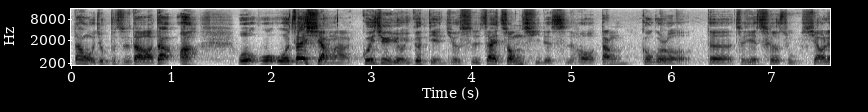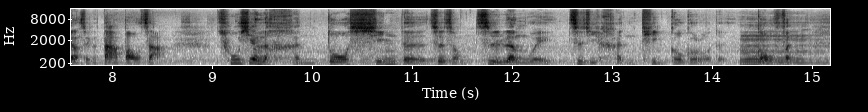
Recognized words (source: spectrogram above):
但我就不知道啊。但啊，我我我在想啊，归咎有一个点，就是在中期的时候，当 GoGo 的这些车主销量整个大爆炸，出现了很多新的这种自认为自己很挺 GoGo 的狗粉，嗯嗯嗯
